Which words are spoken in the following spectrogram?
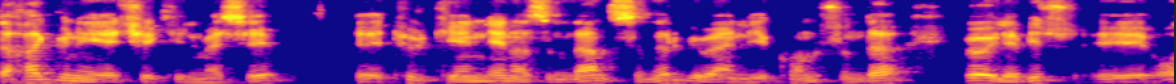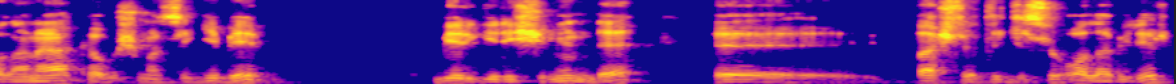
daha güneye çekilmesi, e, Türkiye'nin en azından sınır güvenliği konusunda böyle bir e, olanağa kavuşması gibi bir girişimin de e, başlatıcısı olabilir.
